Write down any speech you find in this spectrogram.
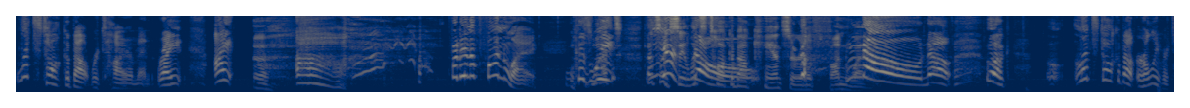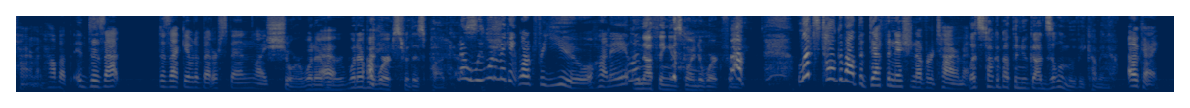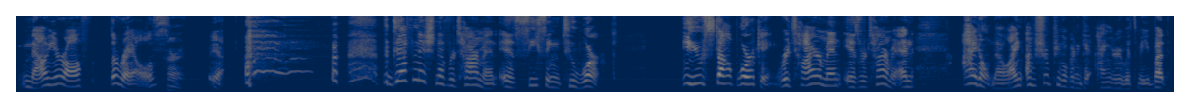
let's talk about retirement, right? I Ugh. Ah, but in a fun way. 'Cause we. That's like saying let's talk about cancer in a fun way. No, no. Look, let's talk about early retirement. How about does that does that give it a better spin? Like, Sure, whatever, whatever works for this podcast. Uh, no, we want to make it work for you, honey. Let's, Nothing is going to work for me. let's talk about the definition of retirement. Let's talk about the new Godzilla movie coming out. Okay, now you're off the rails. All right. Yeah. The definition of retirement is ceasing to work. You stop working. Retirement is retirement. And I don't know. I, I'm sure people are going to get angry with me, but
